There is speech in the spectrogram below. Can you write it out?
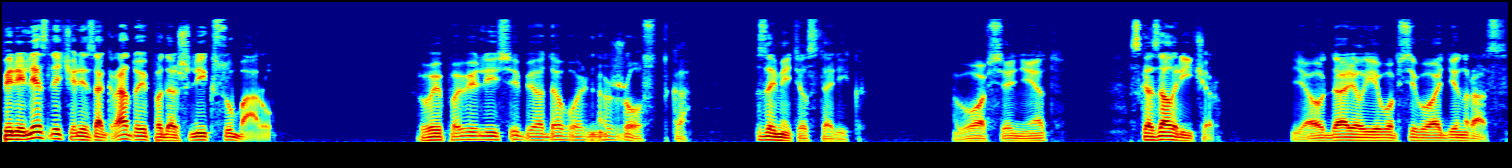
перелезли через ограду и подошли к Субару. «Вы повели себя довольно жестко», — заметил старик. «Вовсе нет», — сказал Ричард. «Я ударил его всего один раз.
